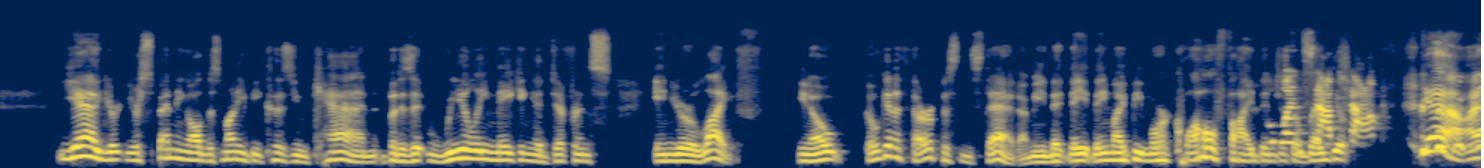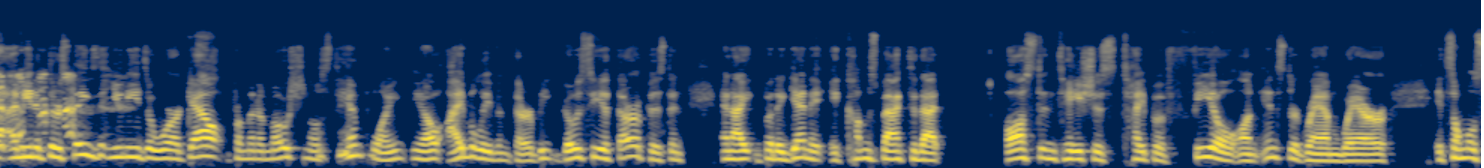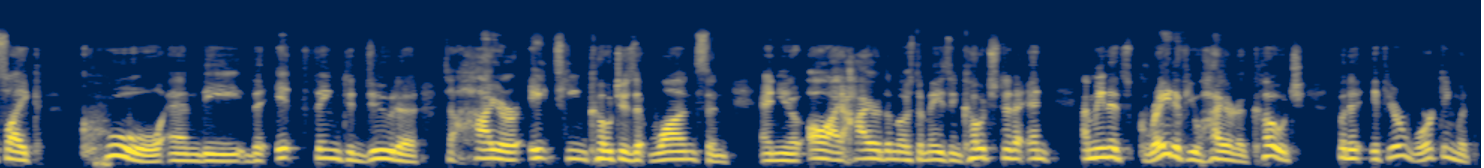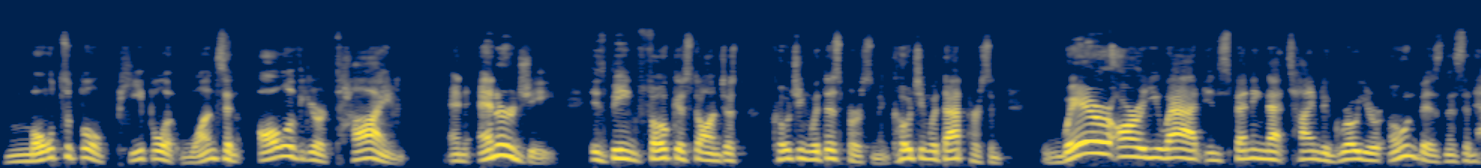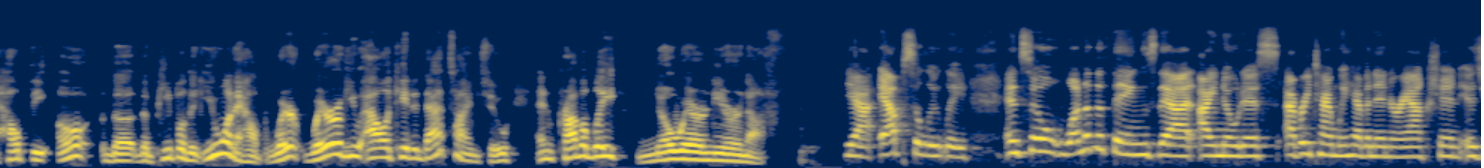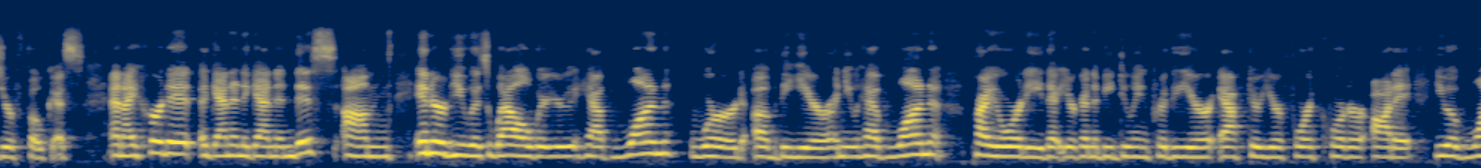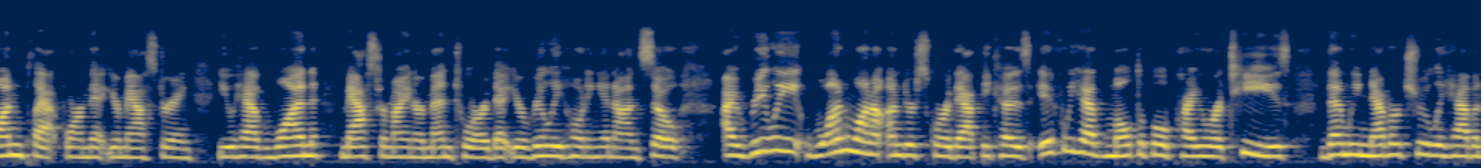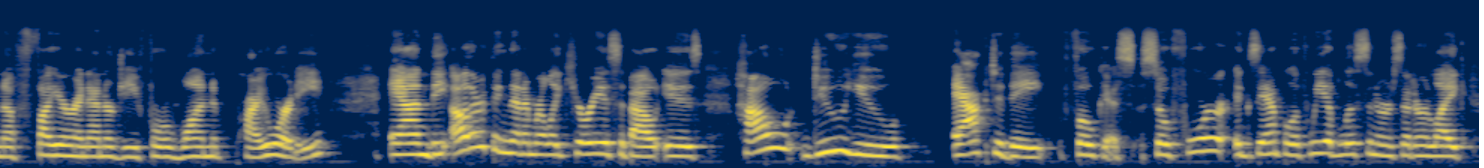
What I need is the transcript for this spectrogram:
yeah, you're, you're spending all this money because you can, but is it really making a difference in your life? You know, go get a therapist instead. I mean, they, they, they might be more qualified than just a regular. yeah. I, I mean, if there's things that you need to work out from an emotional standpoint, you know, I believe in therapy, go see a therapist. And, and I, but again, it, it comes back to that ostentatious type of feel on Instagram where it's almost like cool and the the it thing to do to to hire 18 coaches at once and and you know oh I hired the most amazing coach today. And I mean it's great if you hired a coach but if you're working with multiple people at once and all of your time and energy is being focused on just coaching with this person and coaching with that person. Where are you at in spending that time to grow your own business and help the the the people that you want to help? Where where have you allocated that time to? And probably nowhere near enough yeah, absolutely. And so, one of the things that I notice every time we have an interaction is your focus. And I heard it again and again in this um, interview as well, where you have one word of the year and you have one priority that you're going to be doing for the year after your fourth quarter audit. You have one platform that you're mastering, you have one mastermind or mentor that you're really honing in on. So, I really, one, want to underscore that because if we have multiple priorities, then we never truly have have enough fire and energy for one priority. And the other thing that I'm really curious about is how do you activate focus? So, for example, if we have listeners that are like,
